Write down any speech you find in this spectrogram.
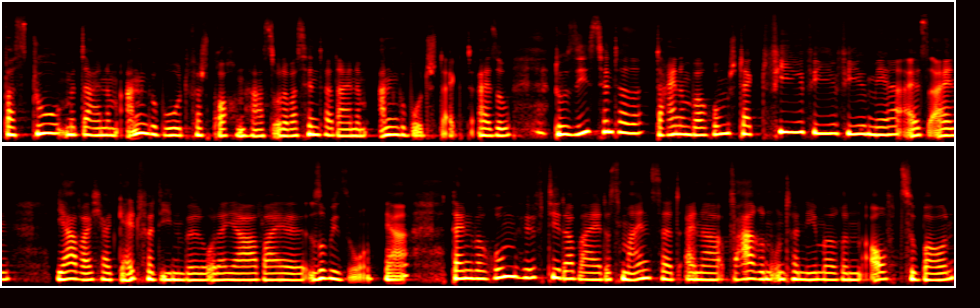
was du mit deinem Angebot versprochen hast oder was hinter deinem Angebot steckt. Also du siehst hinter deinem Warum steckt viel, viel, viel mehr als ein ja, weil ich halt Geld verdienen will oder ja, weil sowieso, ja. Dein Warum hilft dir dabei, das Mindset einer wahren Unternehmerin aufzubauen,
